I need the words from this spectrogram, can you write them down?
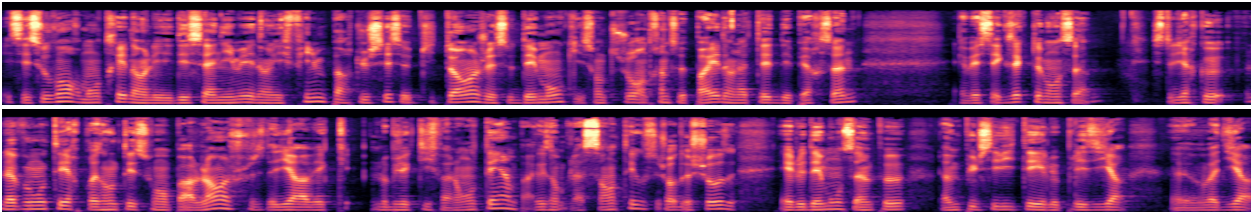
et c'est souvent remonté dans les dessins animés, dans les films, par, tu sais, ce petit ange et ce démon qui sont toujours en train de se parler dans la tête des personnes. Et eh bien, c'est exactement ça. C'est-à-dire que la volonté est représentée souvent par l'ange, c'est-à-dire avec l'objectif à long terme, par exemple la santé ou ce genre de choses, et le démon c'est un peu l'impulsivité, le plaisir, euh, on va dire,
